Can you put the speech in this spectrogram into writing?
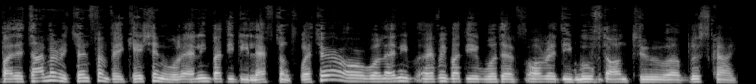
by the time I return from vacation, will anybody be left on Twitter, or will any everybody would have already moved on to uh, Bluesky?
